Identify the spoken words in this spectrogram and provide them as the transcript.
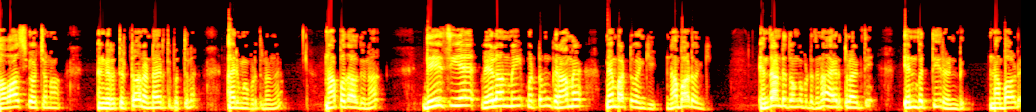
ஆவாஸ் யோஜனாங்கிற திட்டம் ரெண்டாயிரத்தி பத்தில் அறிமுகப்படுத்தினாங்க. நாற்பதாவதுனா தேசிய வேளாண்மை மற்றும் கிராம மேம்பாட்டு வங்கி நபார்டு வங்கி. எந்த ஆண்டு துவங்கப்பட்டதுன்னா ஆயிரத்தி தொள்ளாயிரத்தி எண்பத்தி ரெண்டு. நபார்டு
